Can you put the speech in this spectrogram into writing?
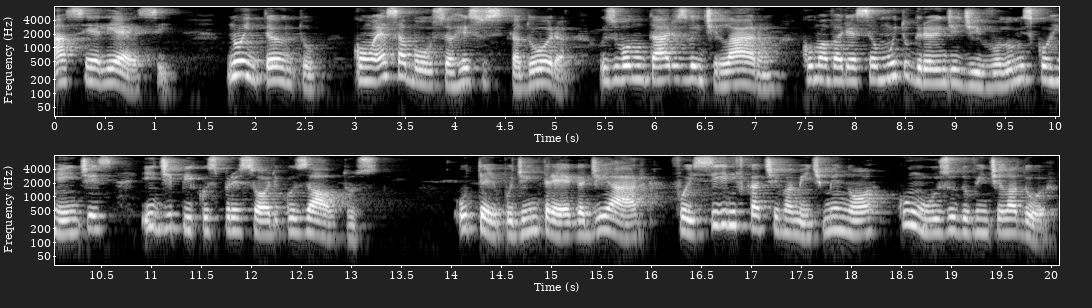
ACLS. No entanto, com essa bolsa ressuscitadora, os voluntários ventilaram com uma variação muito grande de volumes correntes e de picos pressóricos altos. O tempo de entrega de ar foi significativamente menor com o uso do ventilador.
